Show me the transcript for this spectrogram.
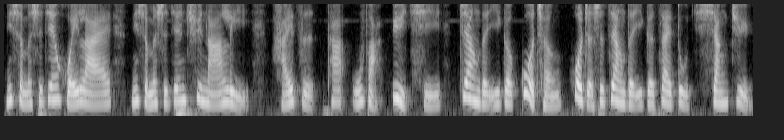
你什么时间回来？你什么时间去哪里？孩子他无法预期这样的一个过程，或者是这样的一个再度相聚。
